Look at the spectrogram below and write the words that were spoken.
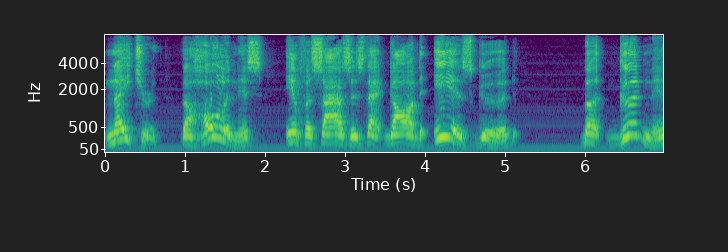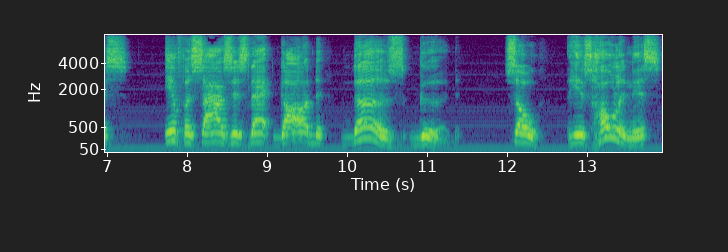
nature, the holiness emphasizes that God is good, but goodness emphasizes that God does good. So his holiness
